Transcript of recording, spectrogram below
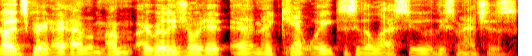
no, it's great. I I'm, I'm I really enjoyed it, and I can't wait to see the last two of these matches.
